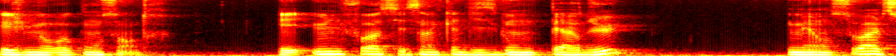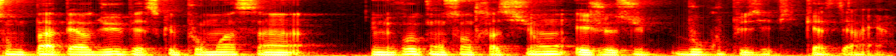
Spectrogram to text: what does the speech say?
et je me reconcentre. Et une fois ces 5 à 10 secondes perdues, mais en soi elles sont pas perdues parce que pour moi un- une reconcentration et je suis beaucoup plus efficace derrière.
